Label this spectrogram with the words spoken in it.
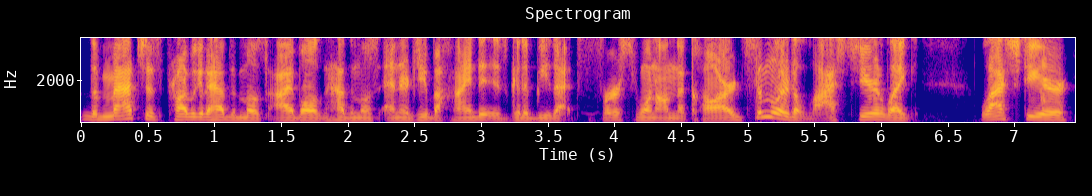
the match is probably going to have the most eyeballs and have the most energy behind it is going to be that first one on the card similar to last year like last year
